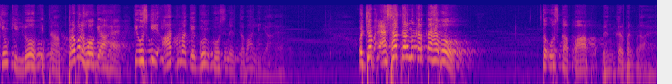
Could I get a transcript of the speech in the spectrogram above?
क्योंकि लोभ इतना प्रबल हो गया है कि उसकी आत्मा के गुण को उसने दबा लिया है। और जब ऐसा कर्म करता है वो तो उसका पाप भयंकर बनता है।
